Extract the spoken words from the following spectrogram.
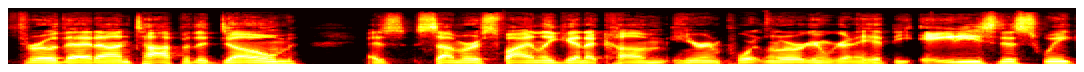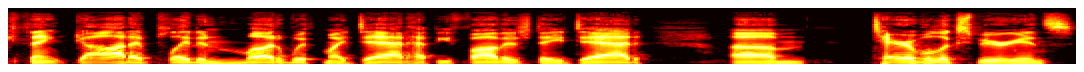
throw that on top of the dome as summer is finally going to come here in Portland, Oregon. We're going to hit the 80s this week. Thank God I played in mud with my dad. Happy Father's Day, Dad. Um, terrible experience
